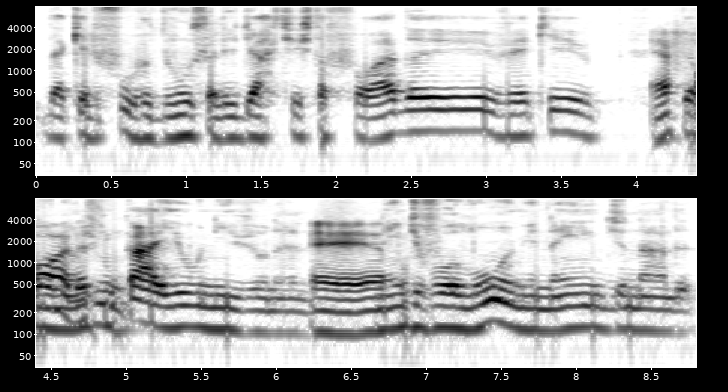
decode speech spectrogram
daquele furdunço ali de artista foda e ver que É pelo foda, menos assim. não caiu o nível, né? É, nem de volume, nem de nada.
